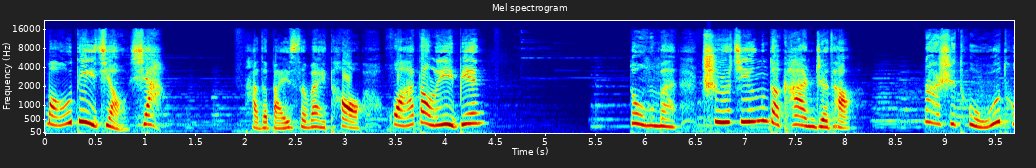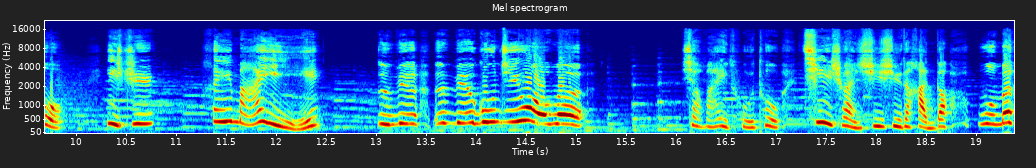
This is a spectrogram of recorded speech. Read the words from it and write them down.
毛地脚下。他的白色外套滑到了一边。动物们吃惊的看着他。那是图图，一只黑蚂蚁。别别攻击我们！小蚂蚁图图气喘吁吁的喊道：“我们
